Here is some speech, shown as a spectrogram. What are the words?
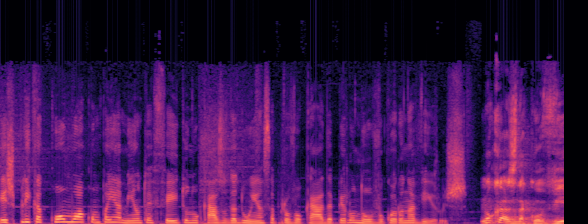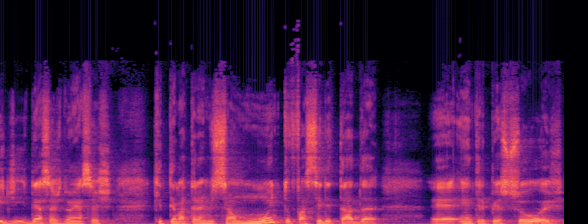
explica como o acompanhamento é feito no caso da doença provocada pelo novo coronavírus. No caso da Covid e dessas doenças que têm uma transmissão muito facilitada é, entre pessoas,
